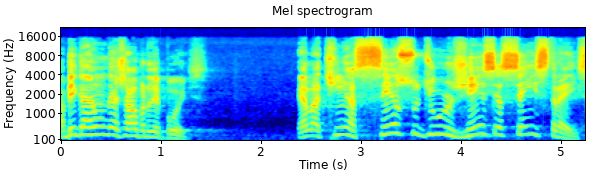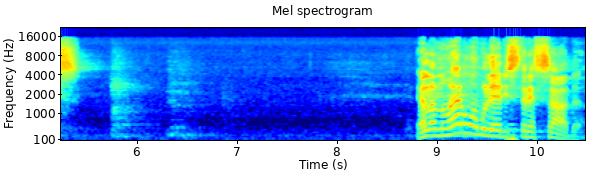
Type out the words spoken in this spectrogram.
Abigail não deixava para depois. Ela tinha senso de urgência sem estresse. Ela não era uma mulher estressada.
